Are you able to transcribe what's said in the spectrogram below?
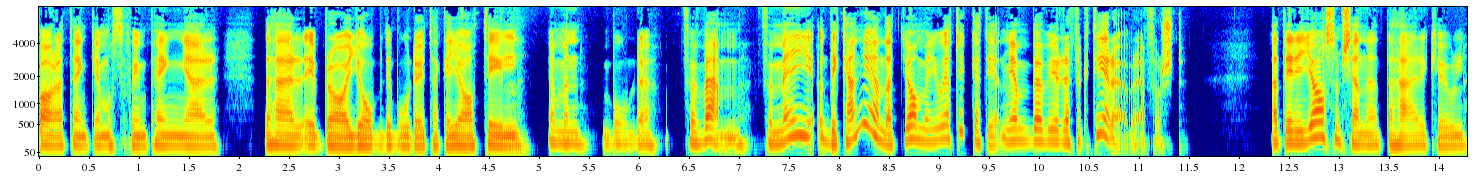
bara tänka jag måste få in pengar, det här är bra jobb, det borde jag ju tacka ja till. Mm. Ja, men borde, för vem? För mig? Och det kan ju hända att ja, men jo, jag tycker att det är, men jag behöver ju reflektera över det först. Att är det jag som känner att det här är kul,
